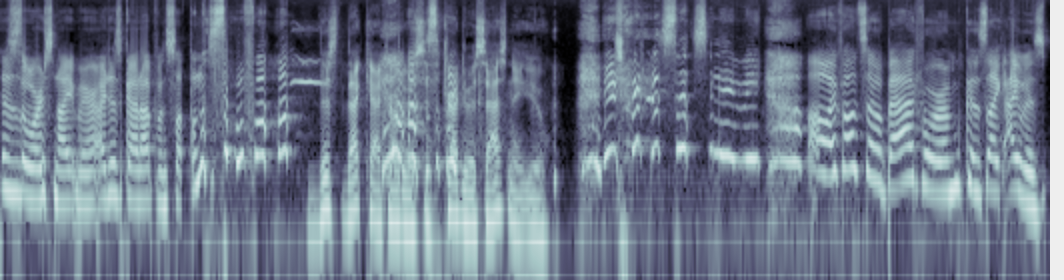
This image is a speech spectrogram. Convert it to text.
this is the worst nightmare. I just got up and slept on the sofa. this that cat tried to ass- tried to assassinate you. he tried to assassinate me. Oh, I felt so bad for him because like I was,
